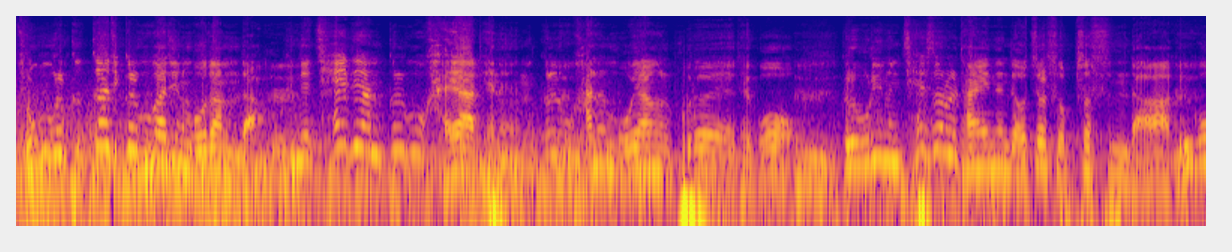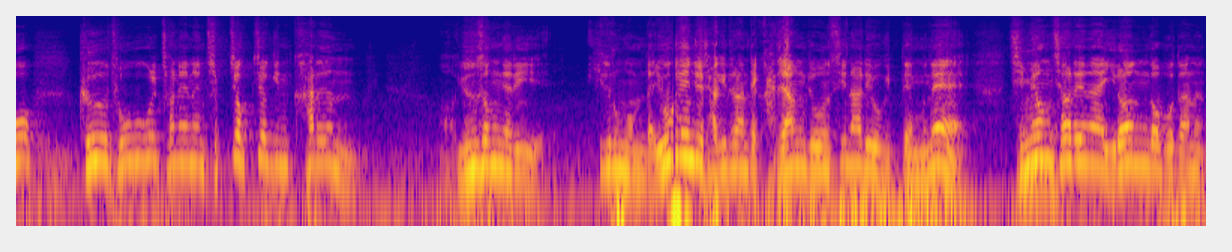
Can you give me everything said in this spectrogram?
조국을 끝까지 끌고 가지는 못합니다. 음. 근데 최대한 끌고 가야 되는, 끌고 가는 모양을 보여야 되고, 음. 그리고 우리는 최선을 다했는데 어쩔 수 없었습니다. 그리고 음. 그 조국을 쳐내는 직접적인 칼은 어, 윤석열이 휘두른 겁니다. 요게 이제 자기들한테 가장 좋은 시나리오이기 때문에 지명철이나 이런 거보다는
